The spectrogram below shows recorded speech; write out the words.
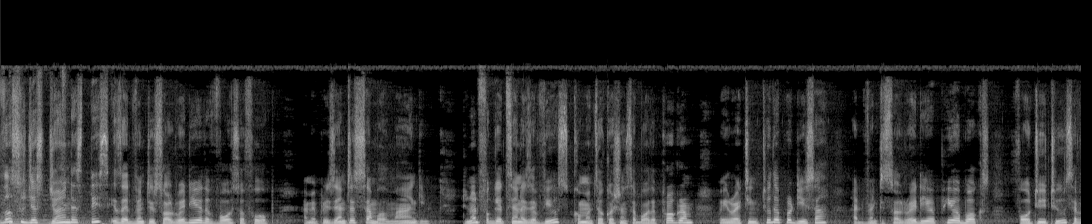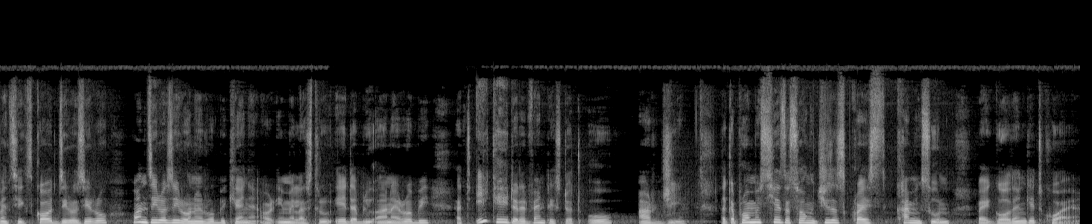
For those who just joined us, this is Adventist World Radio, the voice of hope. I'm your presenter, Samuel Mangi. Do not forget to send us your views, comments, or questions about the program by writing to the producer, Adventist World Radio, PO Box 42276 code 00100 Nairobi, Kenya, or email us through awrnairobi at ek.adventist.org. Like I promised, here's the song Jesus Christ Coming Soon by Golden Gate Choir.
